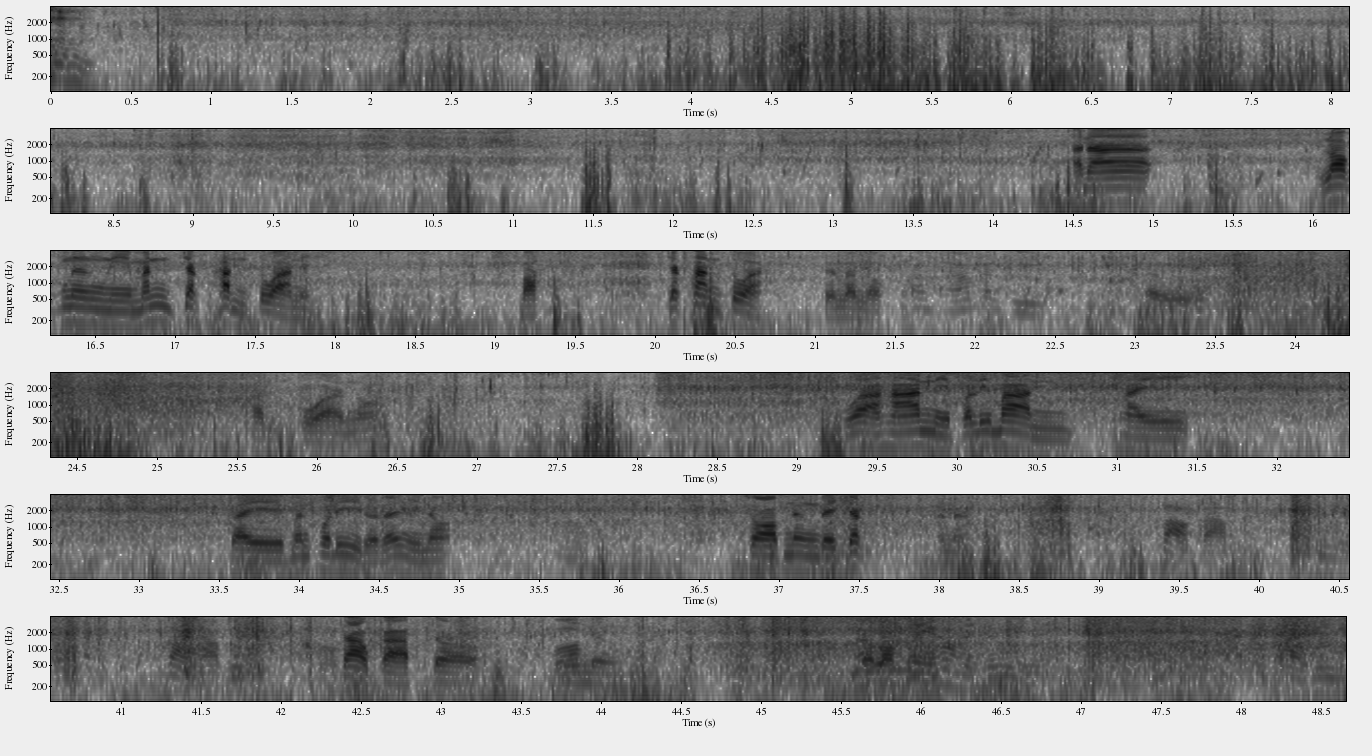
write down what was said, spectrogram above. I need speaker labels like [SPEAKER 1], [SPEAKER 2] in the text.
[SPEAKER 1] อันน่ะลอกหนึ่งนี่มันจักพันตัวนี่บอจักพันตัว แต่ละลอกเออพันตัวเนาะ ว่าอาหารนี่ปริมาณให้ใส่มันพอดีเดี๋ยวได้นี่เนาะสอบหนึ่งได้จักอันนั้น
[SPEAKER 2] เก้ากราบเก้ากราบนี่
[SPEAKER 1] เศร้ากราบต่อมีหนึ่งตลอดเลย
[SPEAKER 2] เข้าไปทั้งนี้เลยข้าวเพิ่งไง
